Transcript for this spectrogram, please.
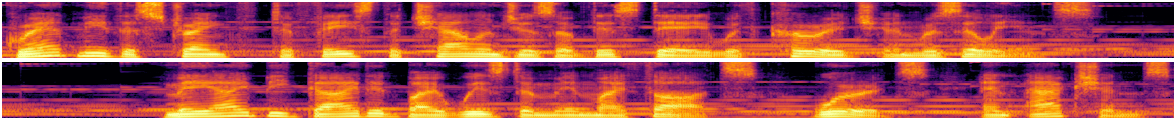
Grant me the strength to face the challenges of this day with courage and resilience. May I be guided by wisdom in my thoughts, words, and actions,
